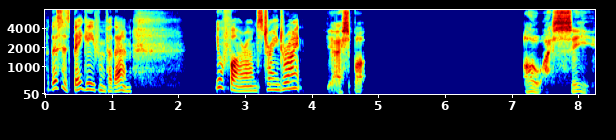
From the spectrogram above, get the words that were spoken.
But this is big even for them. You're firearms trained, right? Yes, but... Oh, I see.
